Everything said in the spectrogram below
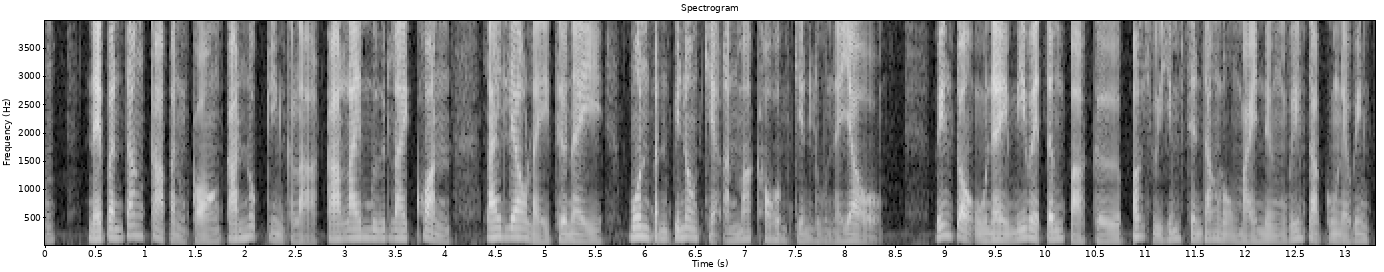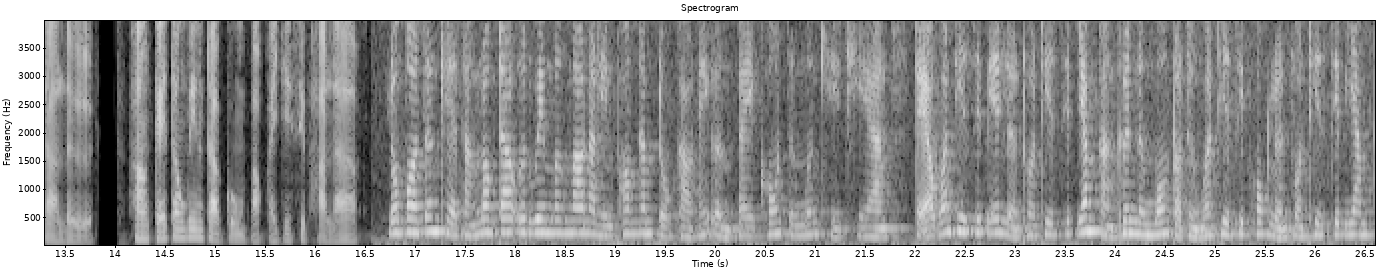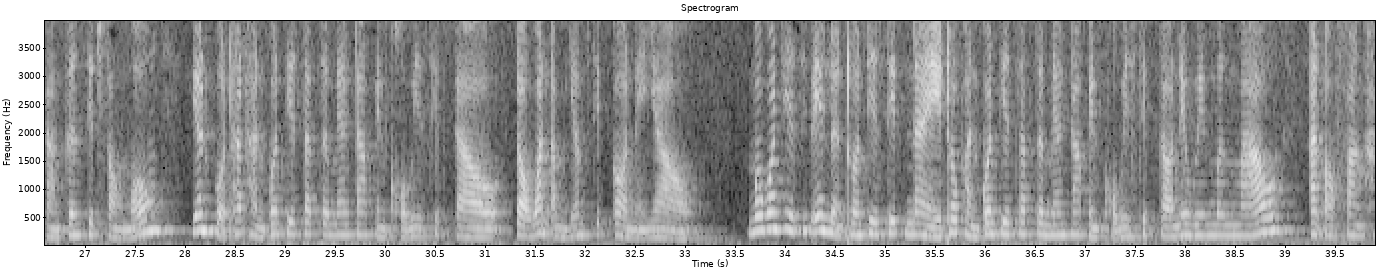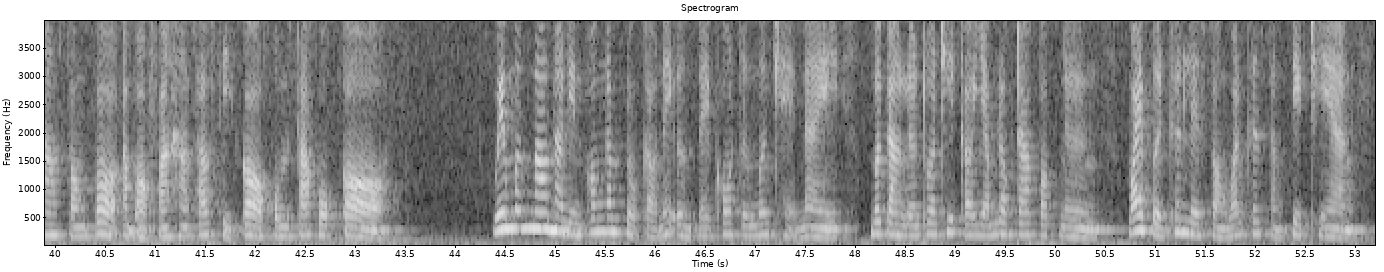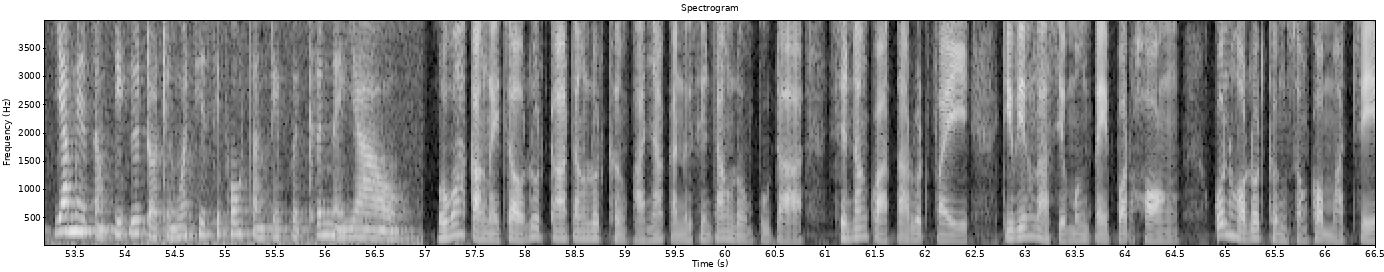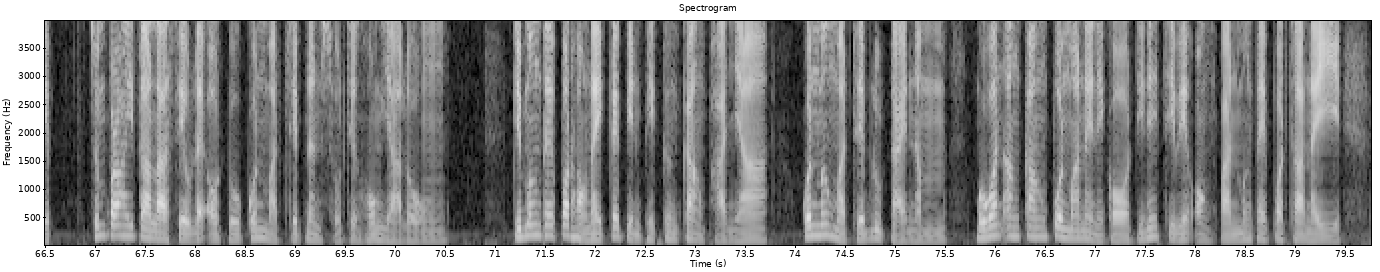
ในบันดังกาปันกองการนกกิงกลาการลายมือลายควันลายเลี้ยวไหลเจอในมวนปันพี่น้องแขกอันมาเข้าห่มเกินหลูในเย้าเวียงตองอูในมีใบเติงป่าเกอปักอยู่หิมเส้นดังลงหมายหนึ่งเวียงตากุงและเวียงตาเลอ หางไกตั้งเวียงตากุงปากไผ่ยี่สิบหาลักลงปอนจึงเขสังลอกดาวอึดเวงเมืองเมานาลินพ่องงำตัวเก่าในเอิ่งไตโค้งจึงเมืองเขเทียง แต่เอาวันที่11เหลือนทวนที่10ย่ำกลางขึ้น1โมงต่อถึงวันที่ 16 เหลือนทวนที่ 10ย่ำกลางขึ้น12โมงย้อนกดท่าฐานก้นตีจับเจอแมงดังเป็นโควิด19ต่อวันอ่ำย่ำ10ก่อนในยาวเมื่อวันที่ 11 เหลือนทวนที่ 10 ในทบผันก้นตีจับเจอแมงดังเป็นโควิด19ในเวงเมืองเมาอันออกฟังหาง2ก่ออ่ำออกฟังหาง24ก่อคม26ก่อ เวียงเมืองเมานาลินพ่องงำตัวเก่าในเอิ่งไตโค้งจึงเมืองแขใน เมื่อกลางเลือนทวนที่เกาย้ำลอกดาวปอกหนึ่งไหวเปิดขึ้นเลยสองวันขึ้นสังปีกเทียง ย่ำในสังปีกอื้อต่อถึงวันที่16จังเตเปิดขึ้นในยาวเมื่อว่ากลางในเจ้าลดกาดังลดเข่งผายากันในเส้นทางลงปูตาเส้นทางกว่าตารถไฟ ที่เวียงลาเสียวเมืองไตปอดห้อง ก้นหอรถเข่งสองก็มัดเจ็บจุมปราหิตาลาเซลและเอาตัวก้นหมัดเจ็บนั้นส่งถึงห้องยาลงที่เมืองไตปอดห้องในใกล้เปลี่ยนเพกึ่งกลางผายา ก้นเมืองหมัดเจ็บลูกตายนำเมื่อวันอังกังป่วนมาในในกอที่ในจีเวีอ่องปันเมืองไตปอจาใน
